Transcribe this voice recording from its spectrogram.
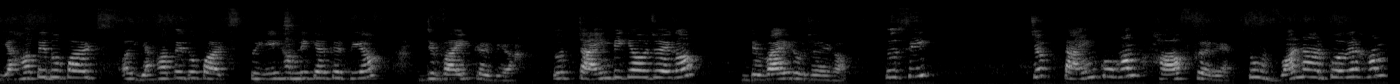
यहाँ पे दो पार्ट्स और यहाँ पे दो पार्ट्स तो ये हमने क्या कर दिया? डिवाइड कर दिया। तो टाइम भी क्या हो जाएगा? डिवाइड हो जाएगा। तो सी जब टाइम को हम हाफ़ कर रहे हैं तो वन आवर को अगर हम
